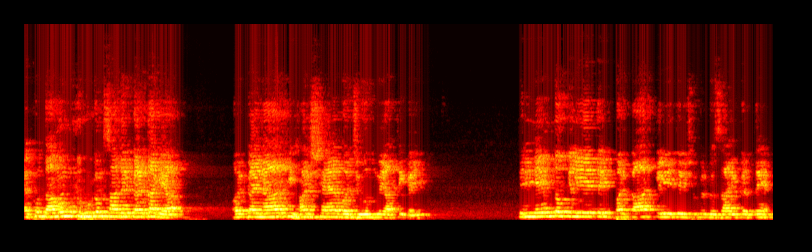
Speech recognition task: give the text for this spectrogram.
اے خداون تو حکم صادر کرتا گیا اور کائنات کی ہر شے وجود میں آتی گئی۔ تیری نعمتوں کے لیے، تیری برکات کے لیے تیری شکر گزاری کرتے ہیں۔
